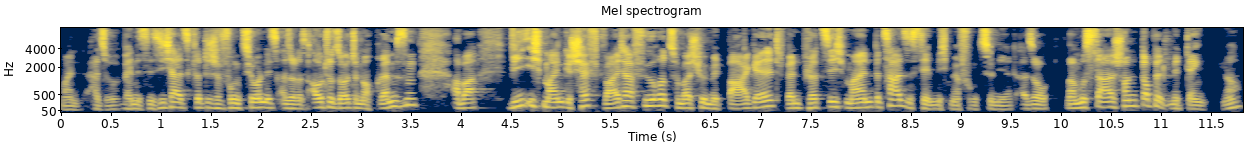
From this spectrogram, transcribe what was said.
mein, also wenn es eine sicherheitskritische Funktion ist, also das Auto sollte noch bremsen, aber wie ich mein Geschäft weiterführe, zum Beispiel mit Bargeld, wenn plötzlich mein Bezahlsystem nicht mehr funktioniert. Also man muss da schon doppelt mitdenken. Ne?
